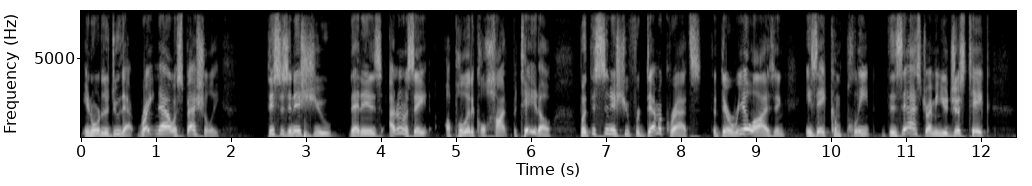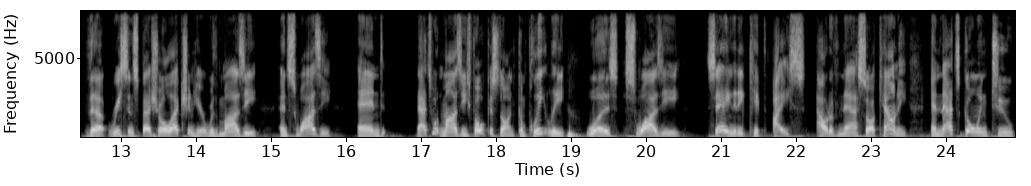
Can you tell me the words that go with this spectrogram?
in order to do that. Right now, especially, this is an issue that is, I don't want to say a political hot potato, but this is an issue for Democrats that they're realizing is a complete disaster. I mean, you just take the recent special election here with Mazi and Suozzi, and that's what Mazi focused on completely was Suozzi saying that he kicked ICE out of Nassau County. And that's going to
